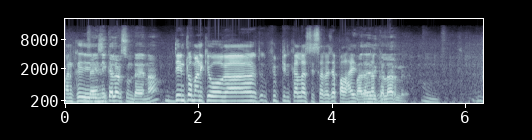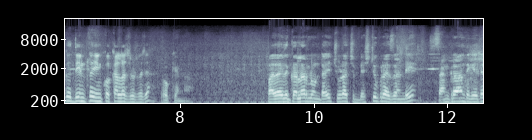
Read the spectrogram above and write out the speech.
మనకి ఎన్ని కలర్స్ ఉంటాయన్నా? దీంట్లో మనకి ఒక ఫిఫ్టీన్ కలర్స్ ఇస్తారు రజా పదహైదు కలర్లు దీంట్లో ఇంకో కలర్ చూడు రజా. ఓకే అన్న. పదహైదు కలర్లు ఉంటాయి. చూడొచ్చు బెస్ట్ ప్రైస్ అండి. సంక్రాంతికి అయితే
